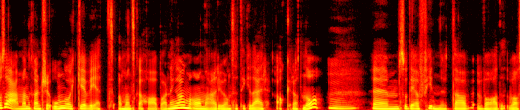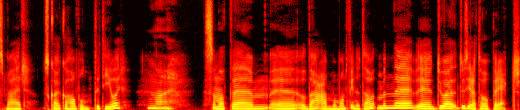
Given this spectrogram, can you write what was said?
Og så er man kanskje ung og ikke vet om man skal ha barn engang, og man er uansett ikke der akkurat nå. Um, så det å finne ut av hva, hva som er Du skal jo ikke ha vondt i ti år. Nei. Sånn at um, eh, Og da er, må man finne ut av Men eh, du, er, du sier at du har operert.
